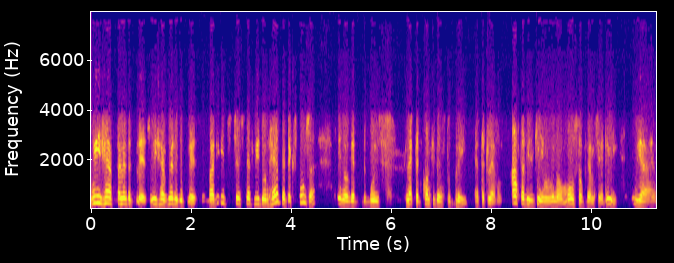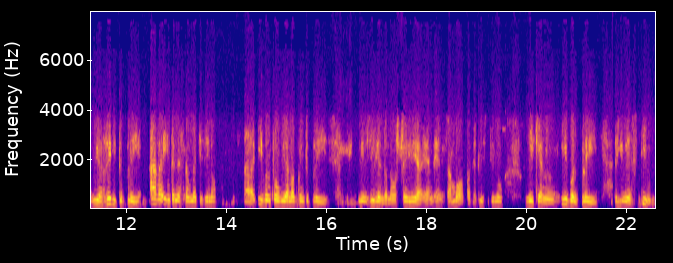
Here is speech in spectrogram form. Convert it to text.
we have talented players, we have very good players, but it's just that we don't have that exposure. You know that the boys lack that confidence to play at that level. After this game, you know, most of them said, "Hey, we are we are ready to play other international matches." You know, uh, even though we are not going to play New Zealand and Australia and and some more, but at least you know we can even play the US team,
